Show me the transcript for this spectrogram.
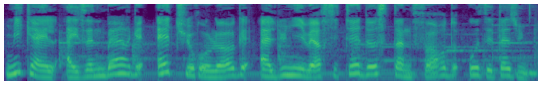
Michael Heisenberg est urologue à l'université de Stanford aux États-Unis.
